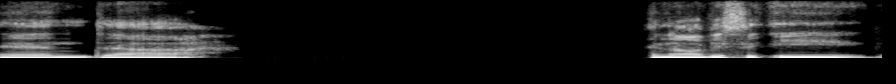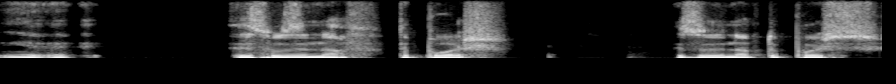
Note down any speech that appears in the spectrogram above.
And uh and obviously he, he, this was enough to push. This was enough to push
